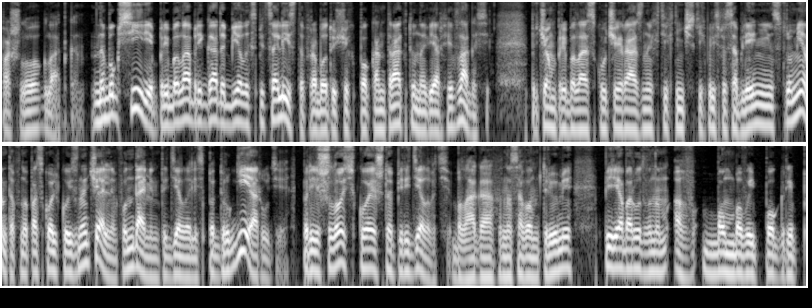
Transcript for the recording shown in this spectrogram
пошло гладко. На буксире прибыла бригада белых специалистов, работающих по контракту на верфи в Лагосе. Причем прибыла с кучей разных технических приспособлений и инструментов, но поскольку изначально фундаменты делались под другие орудия, пришлось кое-что переделывать. Благо, в носовом трюме, переоборудованном в бомбовый погреб,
